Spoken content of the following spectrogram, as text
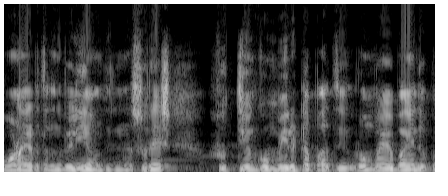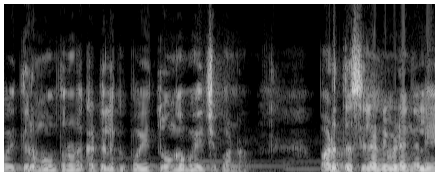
போன இடத்துல இருந்து வெளியே வந்து சுரேஷ் சுத்தியும் கும்மி இருட்ட பார்த்து ரொம்பவே பயந்து போய் திரும்பவும் தன்னோட கட்டிலுக்கு போய் தூங்க முயற்சி பண்ணான். படுத்த சில நிமிடங்களே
